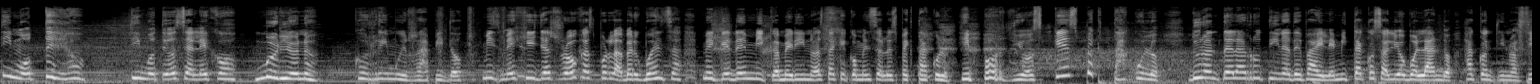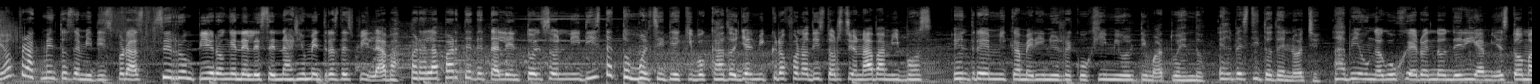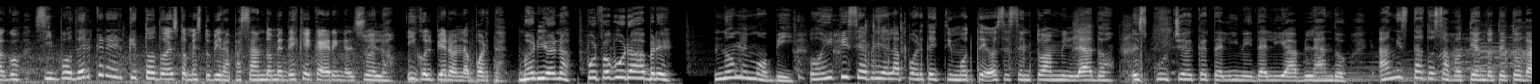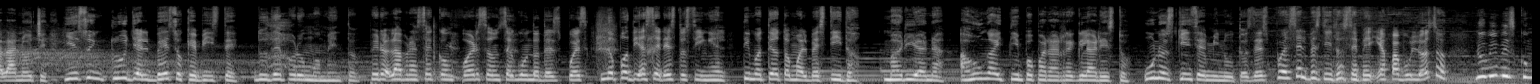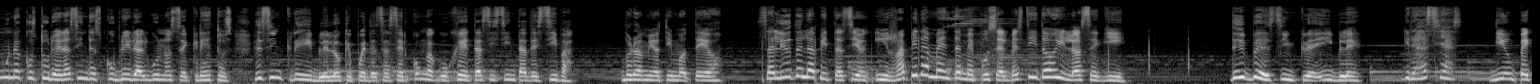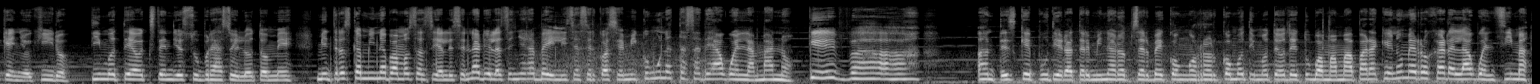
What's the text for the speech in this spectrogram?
¡Timoteo! Timoteo se alejó. Mariana, Corrí muy rápido, mis mejillas rojas por la vergüenza. Me quedé en mi camerino hasta que comenzó el espectáculo. Y por Dios, qué espectáculo. Durante la rutina de baile, mi taco salió volando. A continuación, fragmentos de mi disfraz se rompieron en el escenario mientras desfilaba. Para la parte de talento, el sonidista tomó el CD equivocado y el micrófono distorsionaba mi voz. Entré en mi camerino y recogí mi último atuendo, el vestido de noche. Había un agujero en donde iría mi estómago. Sin poder creer que todo esto me estuviera pasando, me dejé caer en el suelo y golpearon la puerta. Mariana, por favor, abre. No me moví. Oí que se abría la puerta y Timoteo se sentó a mi lado. Escuché a Catalina y Dalía hablando. Han estado saboteándote toda la noche y eso incluye el beso que viste. Dudé por un momento, pero la abracé con fuerza un segundo después. No podía hacer esto sin él. Timoteo tomó el vestido. Mariana, aún hay tiempo para arreglar esto. Unos 15 minutos después el vestido se veía fabuloso. No vives como una costurera sin descubrir algunos secretos. Es increíble lo que puedes hacer con agujetas y cinta adhesiva bromeó Timoteo. Salió de la habitación y rápidamente me puse el vestido y lo seguí. Te increíble. Gracias. Di un pequeño giro. Timoteo extendió su brazo y lo tomé. Mientras caminábamos hacia el escenario, la señora Bailey se acercó hacia mí con una taza de agua en la mano. ¿Qué va? Antes que pudiera terminar, observé con horror cómo Timoteo detuvo a mamá para que no me arrojara el agua encima,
